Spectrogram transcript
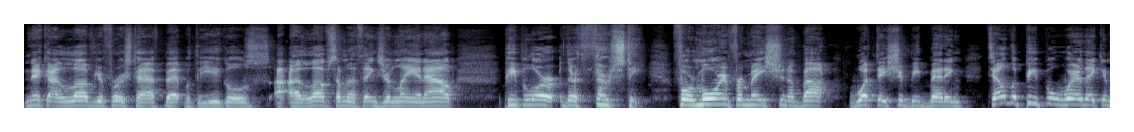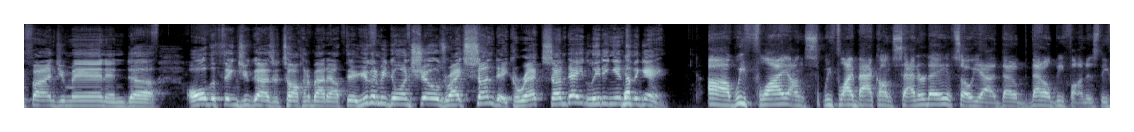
Nick, I love your first half bet with the Eagles. I, I love some of the things you're laying out. People are they're thirsty for more information about what they should be betting. Tell the people where they can find you, man, and uh, all the things you guys are talking about out there. You're going to be doing shows, right? Sunday, correct? Sunday leading into yep. the game. Uh, we fly on we fly back on Saturday, so yeah, that'll that'll be fun. Is the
